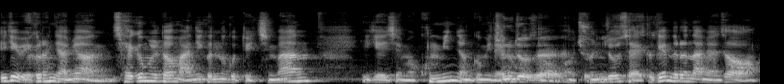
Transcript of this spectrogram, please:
이게 왜 그러냐면 세금을 더 많이 걷는 것도 있지만 이게 이제 뭐 국민연금이나 이런 준조세. 것도, 어, 준조세 그게 늘어나면서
